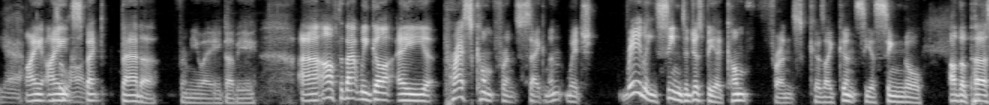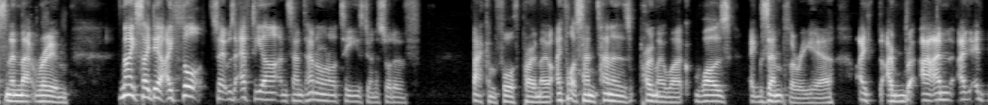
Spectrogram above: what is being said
Yeah. I, I expect better from UAW. Uh, after that, we got a press conference segment, which really seemed to just be a conference because I couldn't see a single other person in that room. Nice idea. I thought so. It was FTR and Santana and Ortiz doing a sort of back and forth promo. I thought Santana's promo work was exemplary here. I, I, I, I it,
